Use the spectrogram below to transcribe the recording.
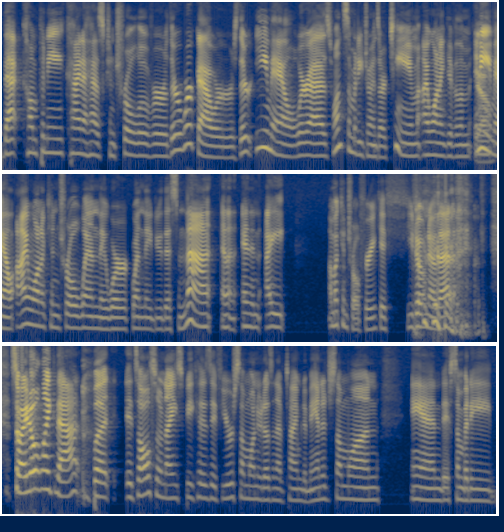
that company kind of has control over their work hours, their email. Whereas once somebody joins our team, I want to give them an Yeah. email. I want to control when they work, when they do this and that, and and I. I'm a control freak if you don't know that. so I don't like that, but it's also nice because if you're someone who doesn't have time to manage someone and if somebody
